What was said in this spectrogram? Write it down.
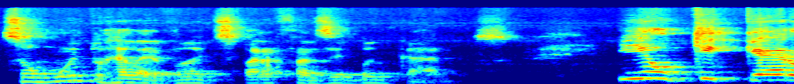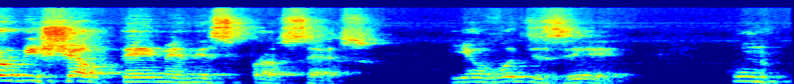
são muito relevantes para fazer bancadas. E o que quer o Michel Temer nesse processo? E eu vou dizer, com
